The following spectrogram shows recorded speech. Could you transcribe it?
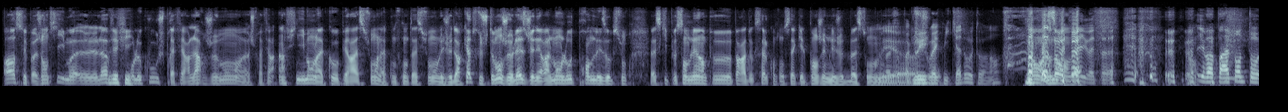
Oh, c'est pas gentil. Moi, euh, là, pour le coup, je préfère largement, euh, je préfère infiniment la coopération, la confrontation dans les jeux d'arcade, parce que justement, je laisse généralement l'autre prendre les options. Euh, ce qui peut sembler un peu paradoxal quand on sait à quel point j'aime les jeux de baston. Mais Bah, faut pas euh, que oui. tu joues avec Mikado, toi. Hein. non, non, non, non. il, va il va pas attendre ton-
